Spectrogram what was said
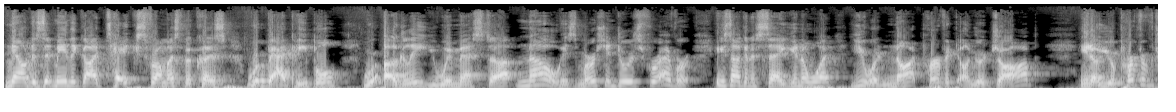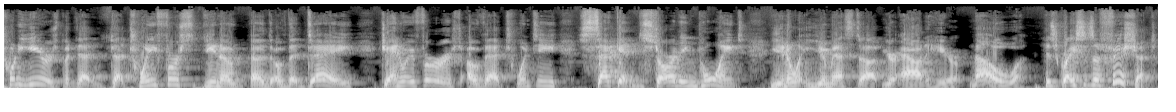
Now, does it mean that God takes from us because we're bad people, we're ugly, we messed up? No, His mercy endures forever. He's not going to say, you know what, you are not perfect on your job, you know, you're perfect for 20 years, but that, that 21st, you know, uh, of that day, January 1st, of that 22nd starting point, you know what? You messed up. You're out of here. No. His grace is efficient.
